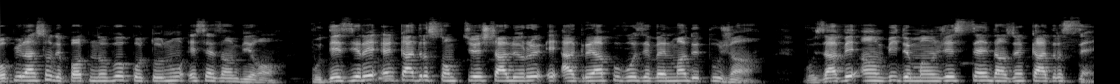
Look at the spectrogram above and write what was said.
Population de Porte-Novo, Cotonou et ses environs. Vous désirez un cadre somptueux, chaleureux et agréable pour vos événements de tout genre. Vous avez envie de manger sain dans un cadre sain.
